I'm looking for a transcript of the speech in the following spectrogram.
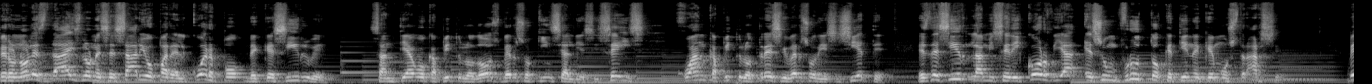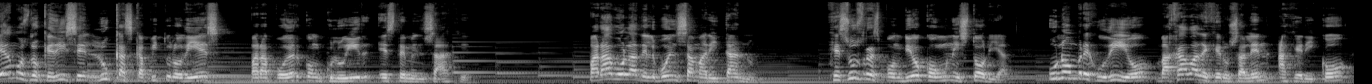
pero no les dais lo necesario para el cuerpo, ¿de qué sirve? Santiago capítulo 2, verso 15 al 16. Juan capítulo 3 y verso 17. Es decir, la misericordia es un fruto que tiene que mostrarse. Veamos lo que dice Lucas capítulo 10 para poder concluir este mensaje. Parábola del buen samaritano. Jesús respondió con una historia. Un hombre judío bajaba de Jerusalén a Jericó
